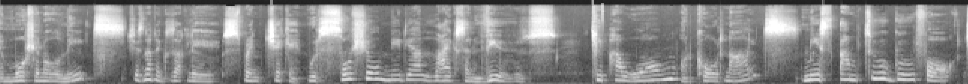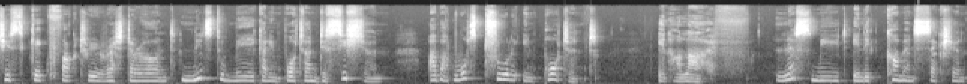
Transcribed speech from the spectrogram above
emotional needs. She's not exactly spring chicken. Will social media likes and views keep her warm on cold nights? Miss I'm too good for Cheesecake Factory restaurant needs to make an important decision about what's truly important in her life. Let's meet in the comment section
